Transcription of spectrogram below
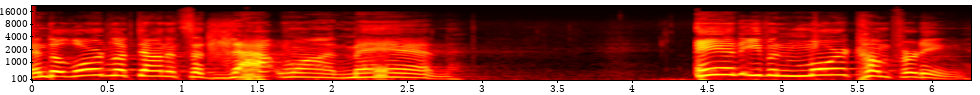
And the Lord looked down and said, That one, man. And even more comforting,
